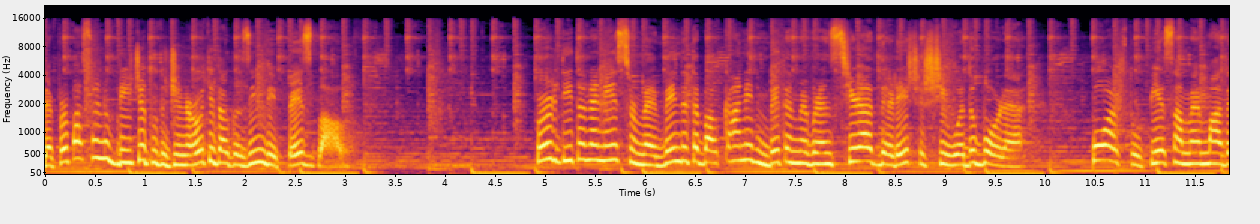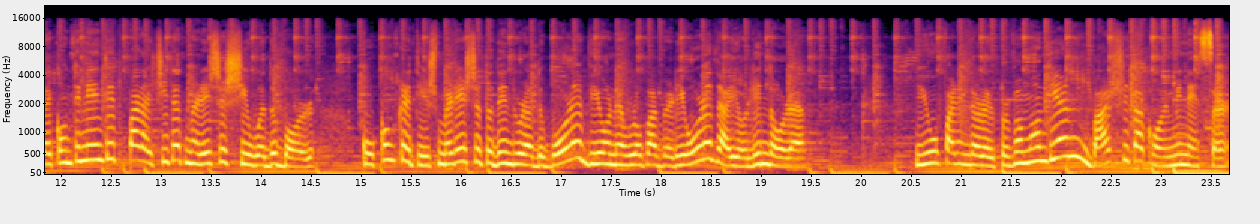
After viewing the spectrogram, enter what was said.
dhe për pasojë në brigje do të gjenerohet dallgëzim mbi pesë ballë. Për ditën e nesërme, vendet e Ballkanit mbeten me vranësira dhe reshje shiu e dëbore. Po ashtu, pjesa më e madhe e kontinentit paraqitet me reshje shiu e dëbore, ku konkretisht me reshje të dendura dëbore vijon Europa veriore dhe ajo lindore. Ju falënderoj për vëmendjen, bashkë ritakohemi nesër.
